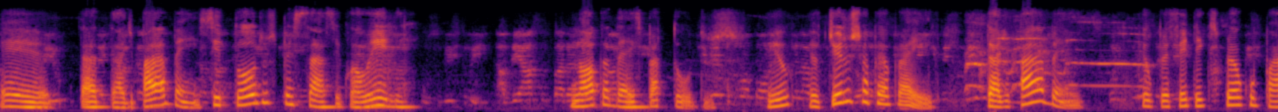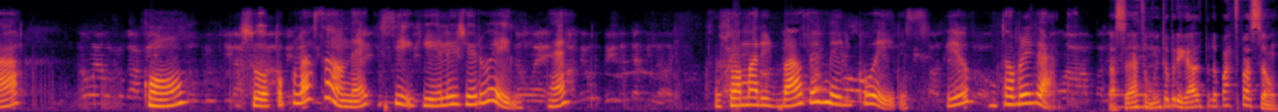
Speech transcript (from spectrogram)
É, tá, tá de parabéns. Se todos pensassem igual ele, nota 10 para todos, viu? Eu tiro o chapéu para ele. Tá de parabéns. O prefeito tem que se preocupar com sua população, né? Que, se, que elegeram ele, né? Eu sou a Barro Vermelho Poeiras, viu? Muito obrigada. Tá certo? Muito obrigado pela participação.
